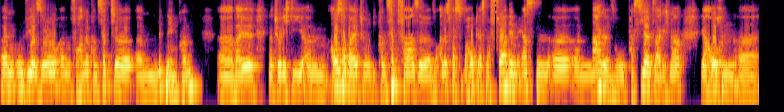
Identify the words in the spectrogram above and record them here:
ähm, und wir so ähm, vorhandene Konzepte ähm, mitnehmen können. Äh, weil natürlich die ähm, Ausarbeitung, die Konzeptphase, so alles, was überhaupt erstmal vor dem ersten äh, ähm, Nagel so passiert, sage ich mal, ja auch ein, äh,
